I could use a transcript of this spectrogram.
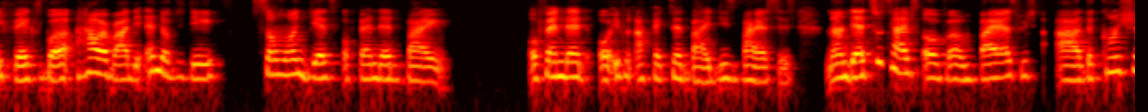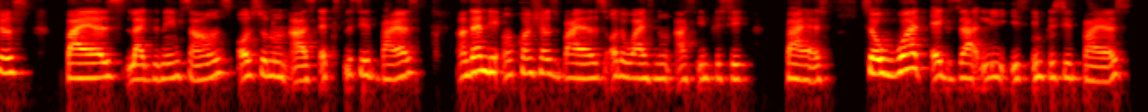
effects. But however, at the end of the day, someone gets offended by offended or even affected by these biases. Now, there are two types of um, bias, which are the conscious bias, like the name sounds, also known as explicit bias, and then the unconscious bias, otherwise known as implicit bias. So what exactly is implicit bias?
